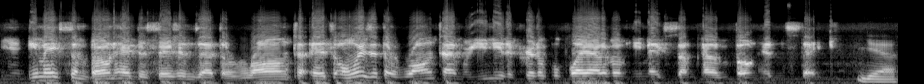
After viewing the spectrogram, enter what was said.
Yeah, he makes some bonehead decisions at the wrong time. It's always at the wrong time where you need a critical play out of him. He makes some kind of bonehead mistake. Yeah,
